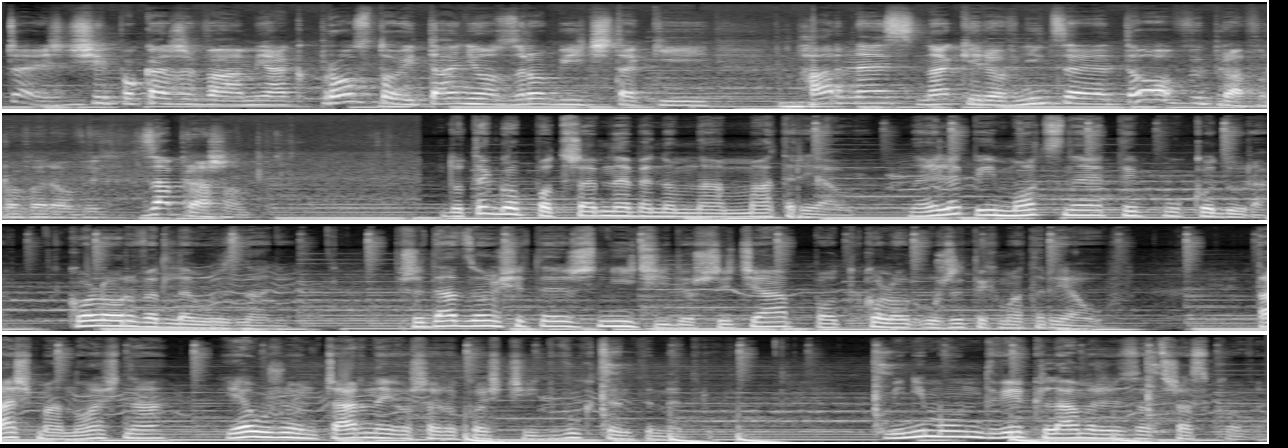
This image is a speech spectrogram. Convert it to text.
Cześć, dzisiaj pokażę Wam jak prosto i tanio zrobić taki harnes na kierownicę do wypraw rowerowych. Zapraszam. Do tego potrzebne będą nam materiały. Najlepiej mocne typu kodura. Kolor wedle uznania. Przydadzą się też nici do szycia pod kolor użytych materiałów. Taśma nośna. Ja użyłem czarnej o szerokości 2 cm. Minimum dwie klamry zatrzaskowe.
